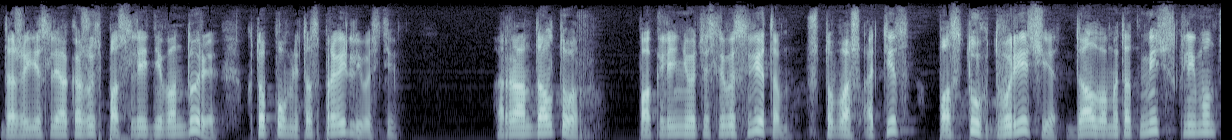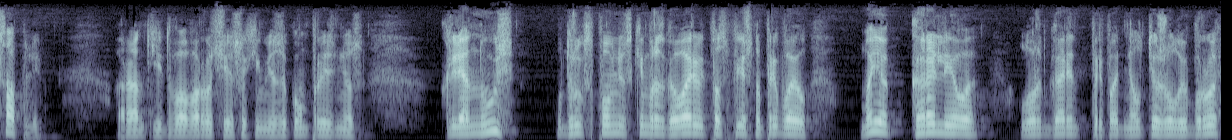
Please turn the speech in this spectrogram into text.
даже если окажусь последней в Андоре, кто помнит о справедливости. Рандалтор, поклянетесь ли вы светом, что ваш отец, пастух двуречья, дал вам этот меч с клеймом цапли? Ранд, едва ворочая сухим языком, произнес «Клянусь!» Вдруг вспомнив, с кем разговаривать, поспешно прибавил моя королева лорд гаррит приподнял тяжелую бровь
